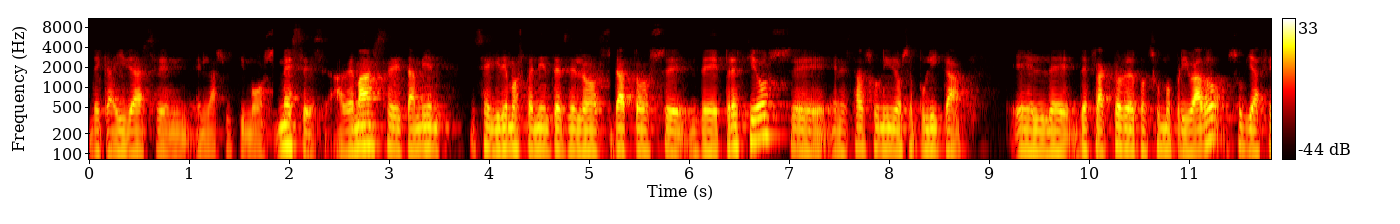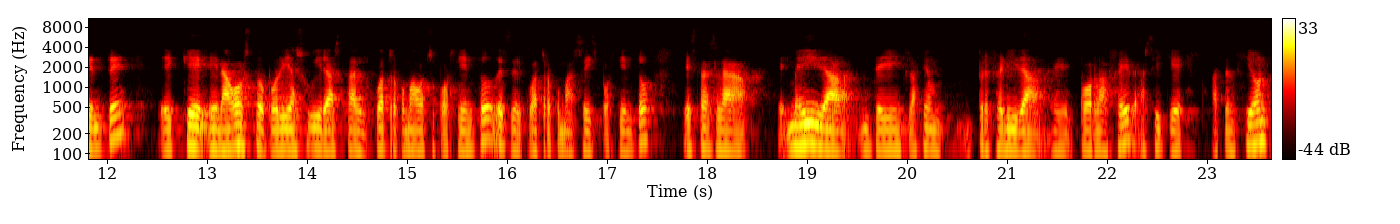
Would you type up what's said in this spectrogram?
de caídas en, en los últimos meses. Además, también seguiremos pendientes de los datos de precios. en Estados Unidos se publica el deflactor del consumo privado subyacente, eh, que en agosto podría subir hasta el 4,8%, desde el 4,6%. Esta es la eh, medida de inflación preferida eh, por la Fed, así que atención.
